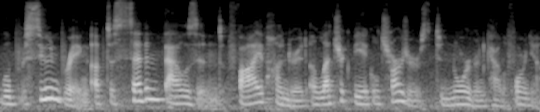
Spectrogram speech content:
will soon bring up to 7,500 electric vehicle chargers to Northern California.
